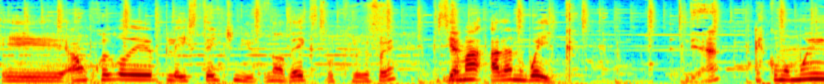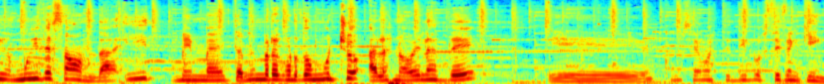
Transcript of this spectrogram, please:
eh, a un juego de PlayStation, y- no, de Xbox creo que fue, que se Ya. llama Alan Wake. ¿Ya? Es como muy, muy de esa onda. Y me- me- también me recordó mucho a las novelas de. Eh, ¿Cómo se llama este tipo? Stephen King.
